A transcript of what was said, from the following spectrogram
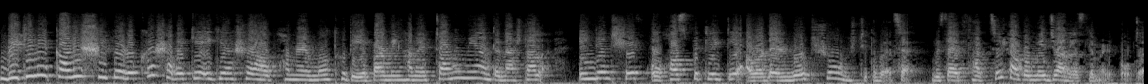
ব্রিটেনের কারির শিল্পের রক্ষায় সবাইকে এগিয়ে আসার আহ্বানের মধ্য দিয়ে বার্মিংহামের Tommy Miah international Indian chef ও হসপিটালিটি অ্যাওয়ার্ডের রোড শো অনুষ্ঠিত হয়েছে। বিস্তারিত থাকছে সহকর্মী জয়নাল ইসলামের রিপোর্টে।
